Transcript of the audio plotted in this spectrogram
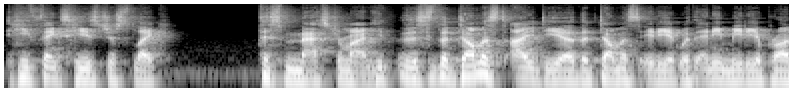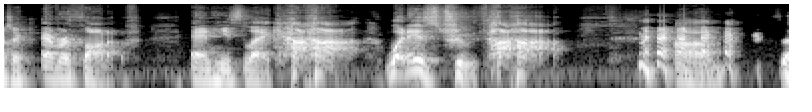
he thinks he's just like this mastermind. He, this is the dumbest idea, the dumbest idiot with any media project ever thought of. And he's like, "Ha ha! What is truth? Ha ha!" Um, so,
